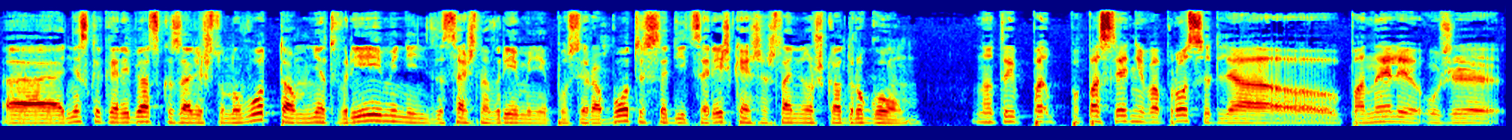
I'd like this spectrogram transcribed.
э, несколько ребят сказали, что ну вот, там нет времени, недостаточно времени после работы садиться. Речь, конечно, шла немножко о другом. Но ты по- по- последние вопросы для э, панели уже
